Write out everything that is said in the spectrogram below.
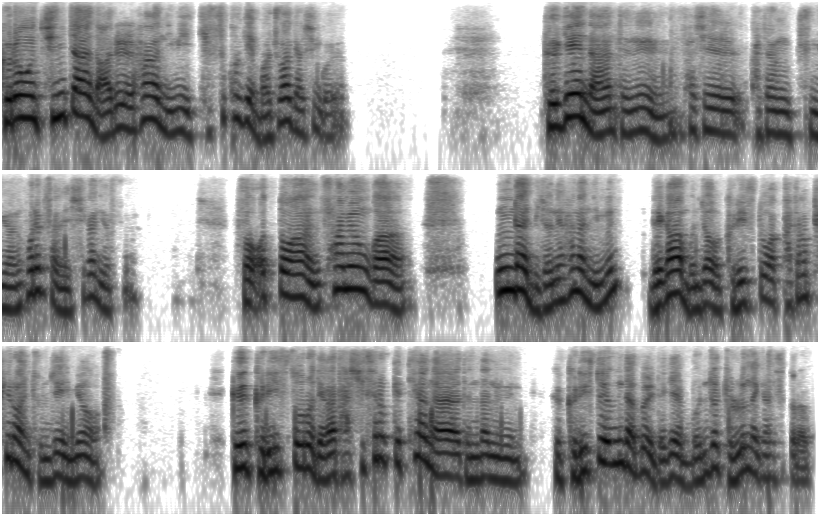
그런 진짜 나를 하나님이 깊숙하게 마주하게 하신 거예요. 그게 나한테는 사실 가장 중요한 호랩산의 시간이었어요. 그래서 어떠한 사명과 응답 이전에 하나님은 내가 먼저 그리스도가 가장 필요한 존재이며 그 그리스도로 내가 다시 새롭게 태어나야 된다는 그 그리스도의 응답을 내게 먼저 결론나게 하셨더라고.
